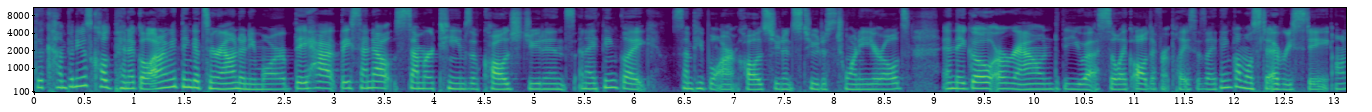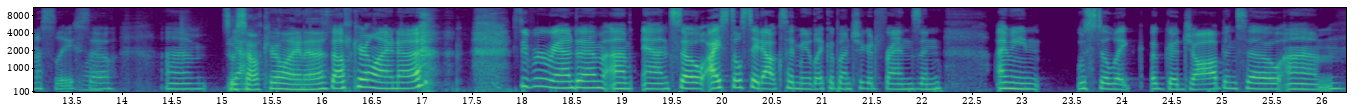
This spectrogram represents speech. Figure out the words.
The company was called Pinnacle. I don't even think it's around anymore. They had they send out summer teams of college students, and I think like some people aren't college students too, just twenty year olds, and they go around the U.S. So like all different places. I think almost to every state, honestly. So, um, so yeah. South Carolina? South Carolina. Super random. Um, and so I still stayed out because I'd made like a bunch of good friends, and I mean, was still like a good job. And so, um,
